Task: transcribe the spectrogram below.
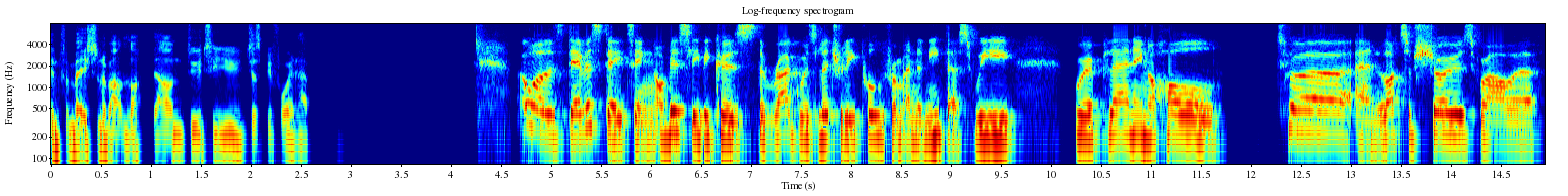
information about lockdown do to you just before it happened? Oh, well, it's devastating, obviously, because the rug was literally pulled from underneath us. We were planning a whole tour and lots of shows for our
